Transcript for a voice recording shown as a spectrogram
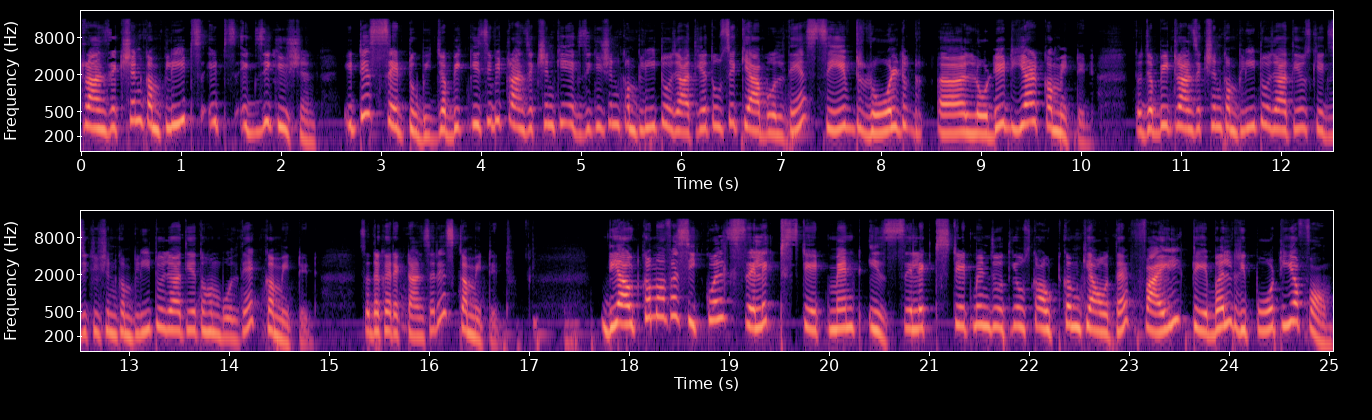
transaction completes its execution, it is said to be जब भी किसी भी ट्रांजेक्शन की एग्जीक्यूशन कंप्लीट हो जाती है तो उसे क्या बोलते हैं? सेव्ड रोल्ड लोडेड या कमिटेड तो जब भी ट्रांजेक्शन कंप्लीट हो जाती है उसकी एग्जीक्यूशन कंप्लीट हो जाती है तो हम बोलते हैं committed so the correct answer is committed the outcome of a SQL select statement is select statement जो होती है उसका आउटकम क्या होता है? फ़ाइल टेबल रिपोर्ट या फॉर्म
